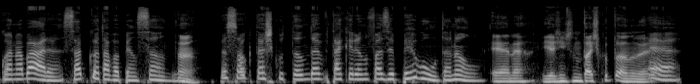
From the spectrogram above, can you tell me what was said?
Guanabara, sabe o que eu tava pensando? Ah, pessoal que tá escutando deve estar querendo fazer pergunta, não? é, né? E a gente não tá escutando, né? É.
